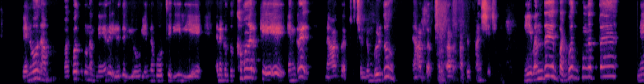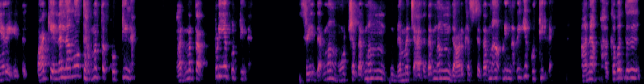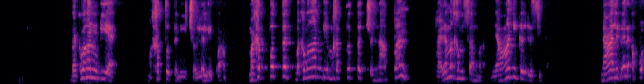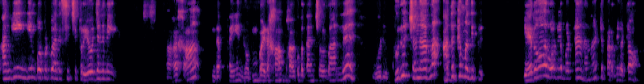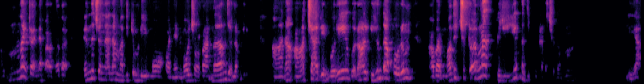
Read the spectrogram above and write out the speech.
என்னவோ நான் பகவத்குணம் நேர எழுதலையோ என்னவோ தெரியலையே எனக்கு துக்கமா இருக்கே என்று நார்தர் சொல்லும் பொழுதும் நார்தர் சொல்றார். அதுதான் சரி. நீ வந்து பகவத்குணத்தை நேர எழுது. பாக்கி என்னெல்லாமோ தர்மத்தை கொட்டின. தர்மத்தை அப்படியே கொட்டின. ஸ்ரீ தர்மம் மோட்ச தர்மம் பிரம்மச்சார தர்மம் கார்கஸ்ட தர்மம் அப்படி நிறைய கொட்டிருக்க. ஆனா பகவத் பகவானுடைய மகத்துவத்தை நீ சொல்லலைப்பா. மகத்துவத்தை பகவானுடைய மகத்துவத்தை சொன்னாத்தான் பரமஹம்சம் ஞானிகள் ரசிப்போம். நாலு பேர் அப்போ அங்கேயும் இங்கேயும் போட்டு ரசிச்சு பிரயோஜனமே இல்லை. ஆகா இந்த பையன் ரொம்ப அழகா பாகவதான் சொல்றான்னு ஒரு குரு சொன்னார்னா அதுக்கு மதிப்பு. ஏதோ ரோட்ல போட்டா நன்னாட்டு பறந்து விட்டோம். நன்னாட்டு என்ன பறந்தது? என்ன சொன்னா மதிக்க முடியுமோ? அவன் என்னமோ சொல்றான்னு தான் சொல்ல முடியும். ஆனா ஆச்சாரியன் ஒரே ஒரு ஆள் இருந்தா போரும் அவர் மதிச்சுட்டார்னா பெரிய மதிப்பு கிடைச்சிடும். இல்லையா?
